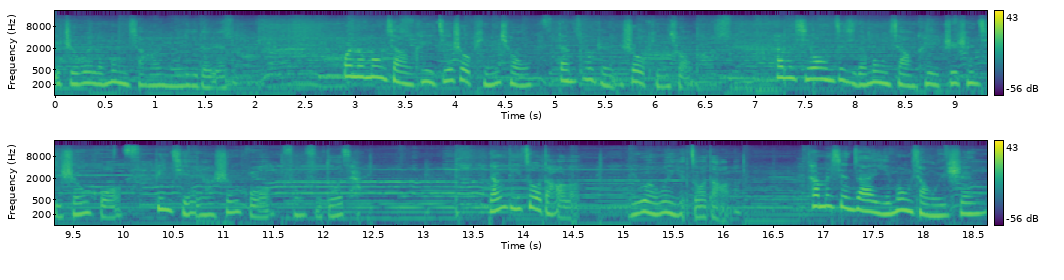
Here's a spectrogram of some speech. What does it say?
一直为了梦想而努力的人。为了梦想可以接受贫穷，但不忍受贫穷。他们希望自己的梦想可以支撑起生活，并且让生活丰富多彩。杨迪做到了，于文文也做到了。他们现在以梦想为生，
